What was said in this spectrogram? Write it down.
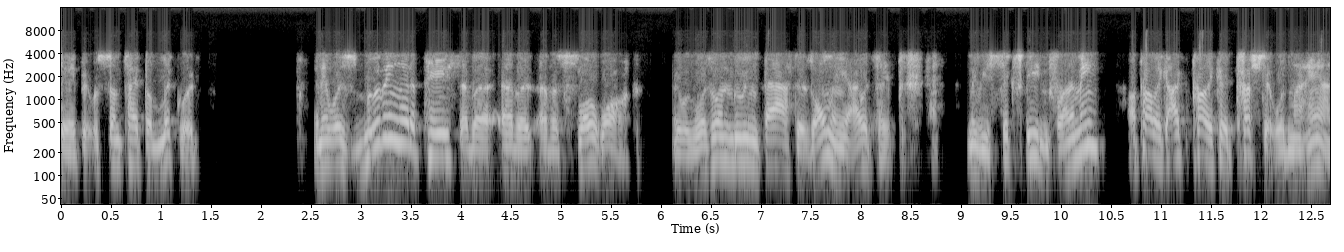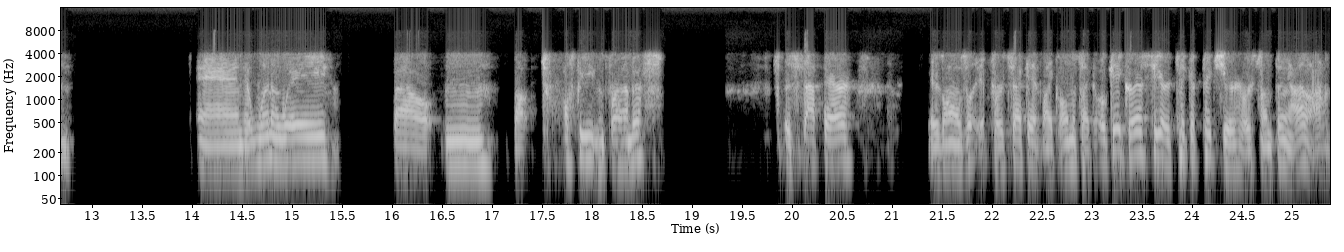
shape it was some type of liquid and it was moving at a pace of a of a of a slow walk. It wasn't moving fast. It was only I would say maybe six feet in front of me. I probably I probably could have touched it with my hand, and it went away about mm, about twelve feet in front of us. It sat there. It was almost for a second, like almost like, okay, Chris, here, take a picture or something. I know.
